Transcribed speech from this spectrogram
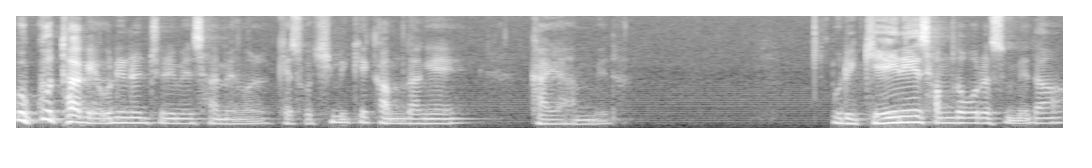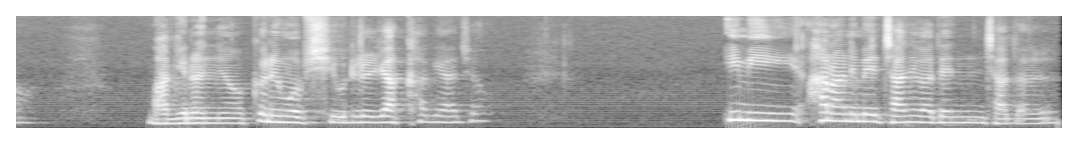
꿋꿋하게 우리는 주님의 사명을 계속 힘있게 감당해 가야 합니다. 우리 개인의 삶도 그렇습니다. 마귀는요 끊임없이 우리를 약하게 하죠. 이미 하나님의 자녀가 된 자들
